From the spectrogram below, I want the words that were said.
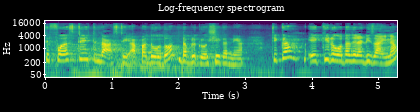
ਤੇ ਫਰਸਟ ਤੇ ਲਾਸਟ ਤੇ ਆਪਾਂ ਦੋ ਦੋ ਡਬਲ ਕਰੋਸ਼ੀਏ ਕਰਨੇ ਆ, ਠੀਕ ਆ? ਇੱਕ ਹੀ ਰੋ ਦਾ ਜਿਹੜਾ ਡਿਜ਼ਾਈਨ ਆ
